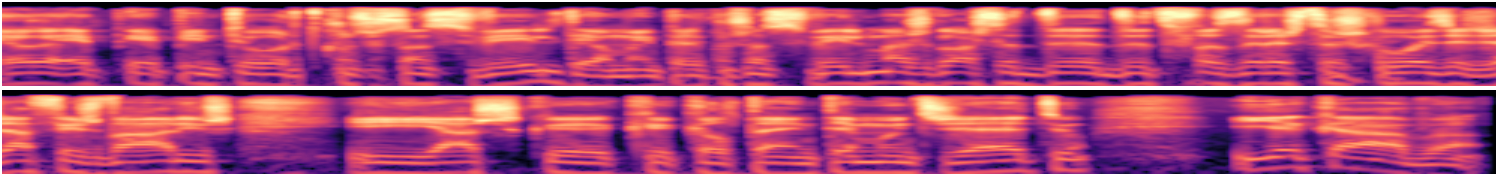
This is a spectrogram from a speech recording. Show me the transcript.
é, é- é pintor de construção civil, tem uma empresa de construção civil, mas gosta de, de- de fazer estas coisas, já fez vários e acho que, que, que ele tem, tem muito jeito. E acaba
